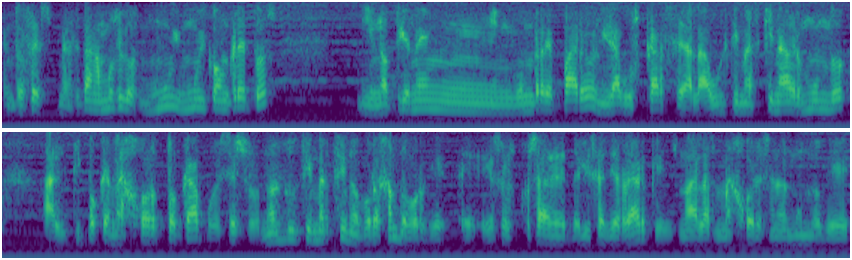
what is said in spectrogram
entonces necesitan a músicos muy, muy concretos y no tienen ningún reparo en ir a buscarse a la última esquina del mundo al tipo que mejor toca, pues eso, no el dulcimer chino, por ejemplo, porque eh, eso es cosa de, de Lisa Gerrard, que es una de las mejores en el mundo que,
